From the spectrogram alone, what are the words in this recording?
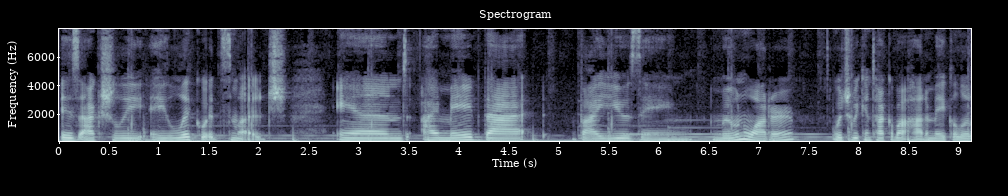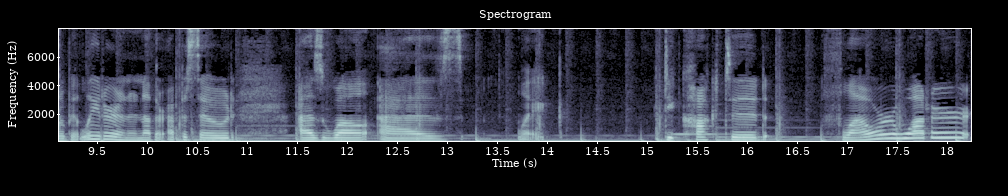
is actually a liquid smudge, and I made that by using moon water, which we can talk about how to make a little bit later in another episode, as well as like decocted flower water.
